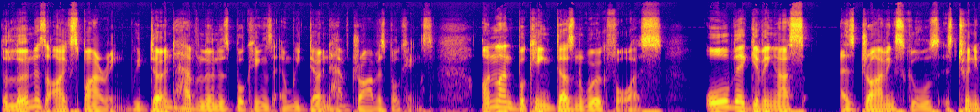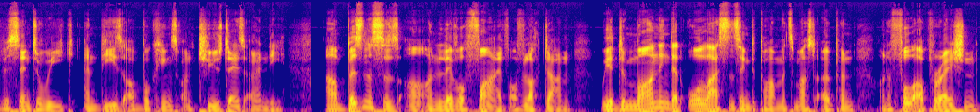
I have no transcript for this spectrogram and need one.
the learners are expiring. We don't have learners' bookings and we don't have drivers' bookings. Online booking doesn't work for us. All they're giving us as driving schools is 20% a week, and these are bookings on Tuesdays only. Our businesses are on level 5 of lockdown. We are demanding that all licensing departments must open on a full operation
